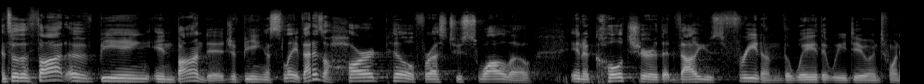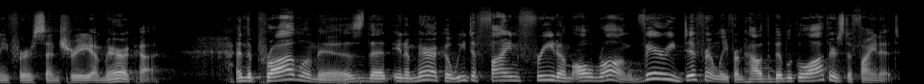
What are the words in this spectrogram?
And so the thought of being in bondage, of being a slave, that is a hard pill for us to swallow in a culture that values freedom the way that we do in 21st century America. And the problem is that in America, we define freedom all wrong, very differently from how the biblical authors define it.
